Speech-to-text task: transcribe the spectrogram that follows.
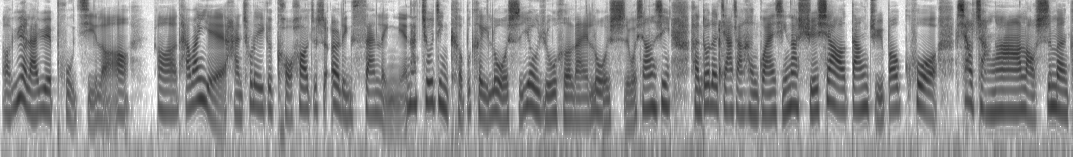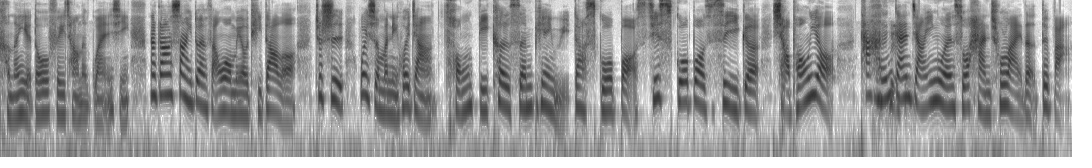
呃越来越普及了啊。呃，台湾也喊出了一个口号，就是二零三零年。那究竟可不可以落实，又如何来落实？我相信很多的家长很关心。那学校当局，包括校长啊、老师们，可能也都非常的关心。那刚刚上一段访问，我们有提到了，就是为什么你会讲从迪克森片语到 School Boss？其实 School Boss 是一个小朋友，他很 敢讲英文所喊出来的，对吧？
